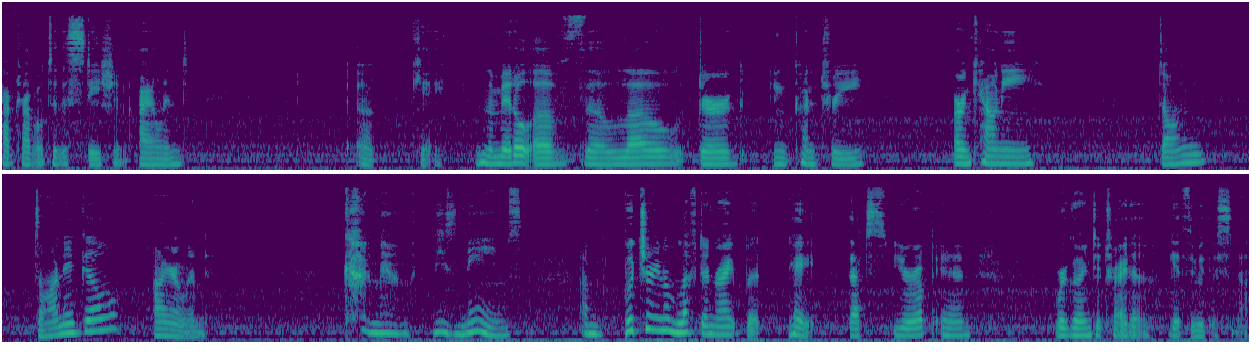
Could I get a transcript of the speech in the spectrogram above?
have traveled to this station island. Okay, in the middle of the Lough Derg in country or in County Don Donegal, Ireland. God, man, these names. I'm butchering them left and right, but hey, that's Europe, and we're going to try to get through this now.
